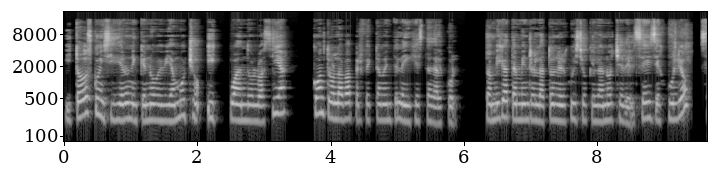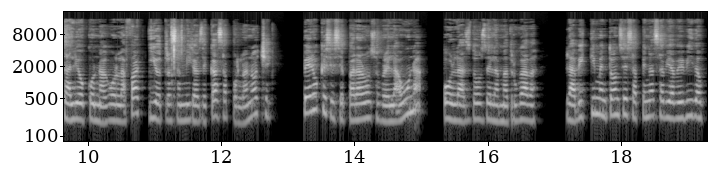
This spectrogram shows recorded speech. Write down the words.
y todos coincidieron en que no bebía mucho y cuando lo hacía controlaba perfectamente la ingesta de alcohol. Su amiga también relató en el juicio que la noche del 6 de julio salió con Nagor Lafac y otras amigas de casa por la noche, pero que se separaron sobre la una o las dos de la madrugada. La víctima entonces apenas había bebido.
